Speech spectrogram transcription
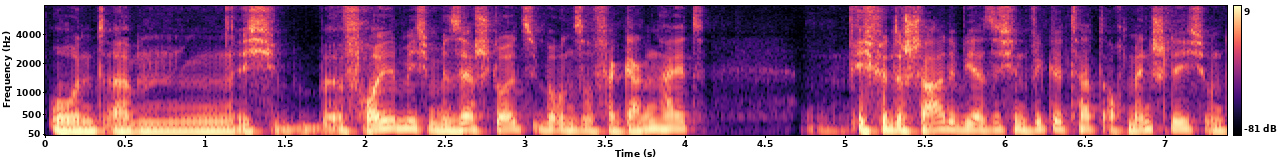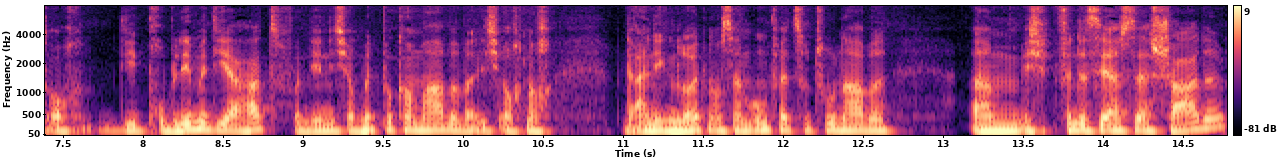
Und ähm, ich äh, freue mich und bin sehr stolz über unsere Vergangenheit. Ich finde es schade, wie er sich entwickelt hat, auch menschlich und auch die Probleme, die er hat, von denen ich auch mitbekommen habe, weil ich auch noch mit einigen Leuten aus seinem Umfeld zu tun habe. Ähm, ich finde es sehr, sehr schade.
